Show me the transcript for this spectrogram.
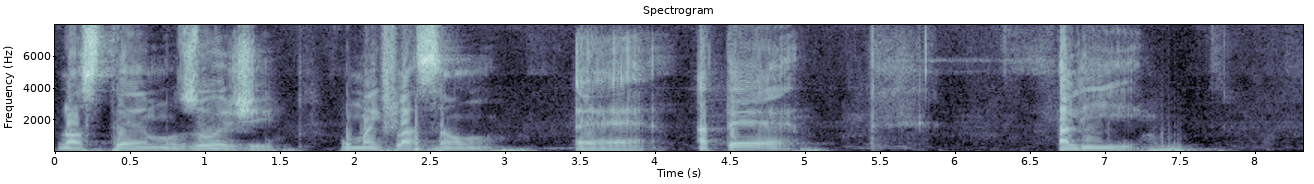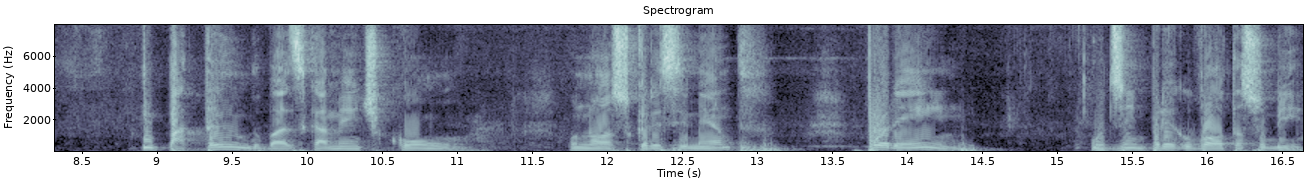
Nós temos hoje uma inflação é, até ali empatando basicamente com o nosso crescimento, porém o desemprego volta a subir.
